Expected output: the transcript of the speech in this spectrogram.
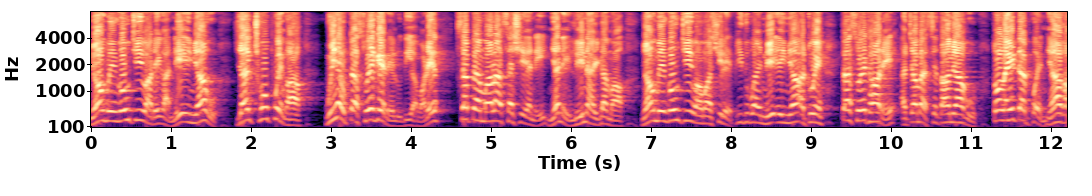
ညောင်ပင်ကုန်းကျေးရွာတွေကနေအိမ်များကိုရိုက်ချိုးဖွင့်ကဝင်းရောက်တက်ဆွဲခဲ့တယ်လို့သိရပါတယ်။စက်တင်ဘာလ18ရက်နေ့ညနေ4နာရီခန့်မှာညောင်ပင်ကုန်းကျေးရွာမှာရှိတဲ့ပြည်သူပိုင်းနေအိမ်များအတွင်းတက်ဆွဲထားတဲ့အကြမ်းဖက်စစ်သားများကိုတော်လိုင်းတပ်ဖွဲ့များက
